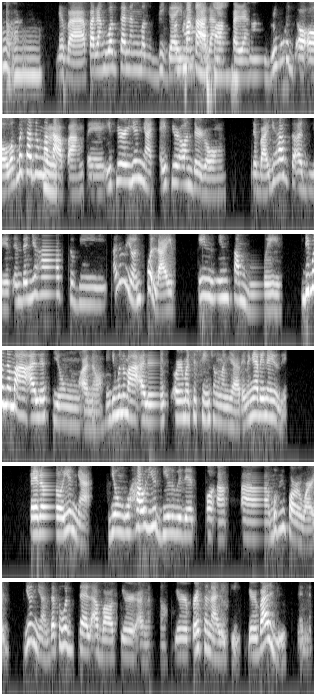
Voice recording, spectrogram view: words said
Oo. 'Di ba? Parang wag ka nang magbigay ng parang parang rude. Oo, wag masyadong matapang. Eh, if you're yun nga, if you're on the wrong, 'di ba? You have to admit and then you have to be ano mo yun, polite in in some ways. Hindi mo na maaalis yung ano, hindi mo na maaalis or ma-change yung nangyari. Nangyari na yun eh. Pero yun nga, yung how you deal with it uh, uh, moving forward, yun yan, that would tell about your ano, your personality, your values. Ganyan.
